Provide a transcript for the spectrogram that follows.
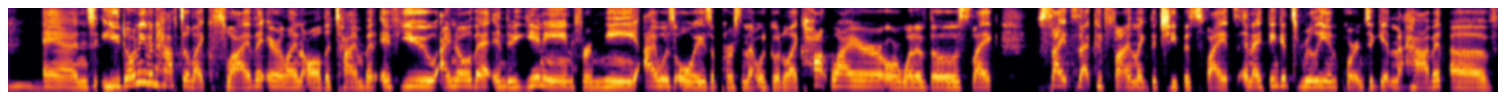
Mm. and you don't even have to like fly the airline all the time but if you i know that in the beginning for me i was always a person that would go to like hotwire or one of those like sites that could find like the cheapest flights. And I think it's really important to get in the habit of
